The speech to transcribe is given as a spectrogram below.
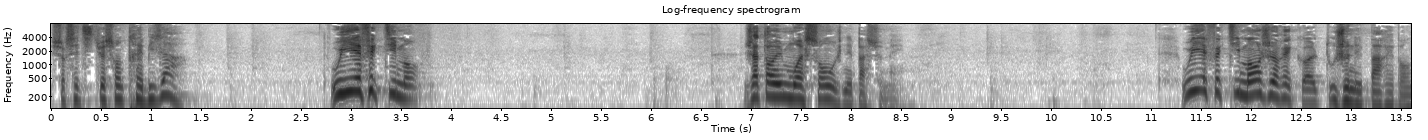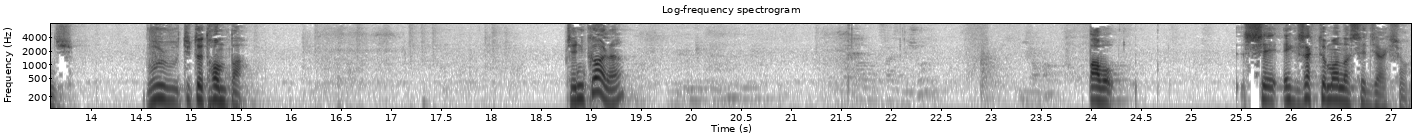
Sur cette situation très bizarre. Oui, effectivement. J'attends une moisson où je n'ai pas semé. Oui, effectivement, je récolte où je n'ai pas répandu. Vous, tu te trompes pas. C'est une colle, hein? C'est exactement dans cette direction.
